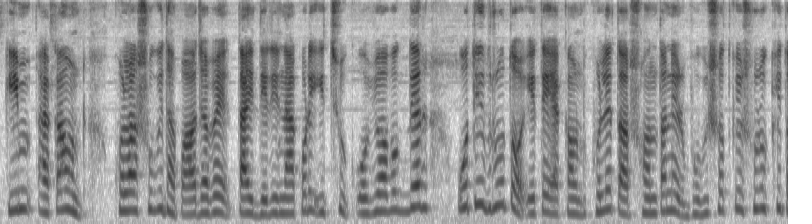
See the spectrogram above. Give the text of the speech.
স্কিম অ্যাকাউন্ট খোলার সুবিধা পাওয়া যাবে। তাই দেরি না করে ইচ্ছুক অভিভাবকদের অতি দ্রুত এতে অ্যাকাউন্ট খুলে তার সন্তানের ভবিষ্যৎকে সুরক্ষিত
